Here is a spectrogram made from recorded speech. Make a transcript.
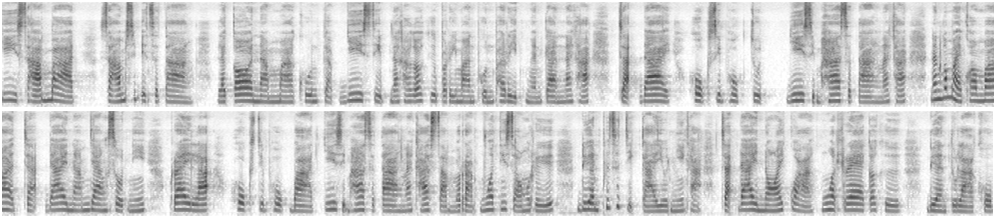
ที่ 3 บาท 31 สตางค์ และก็นำมาคูณกับ 20 นะคะ ก็คือปริมาณผลผลิตเหมือนกันนะคะ จะได้ 66.25 สตางค์นะคะ นั่นก็หมายความว่าจะได้น้ำยางสดนี้ไร่ละ 66 บาท 25 สตางค์นะคะสำหรับงวดที่ 2 หรือเดือนพฤศจิกายนนี้ค่ะ จะได้น้อยกว่างวดแรกก็คือ เดือนตุลาคม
